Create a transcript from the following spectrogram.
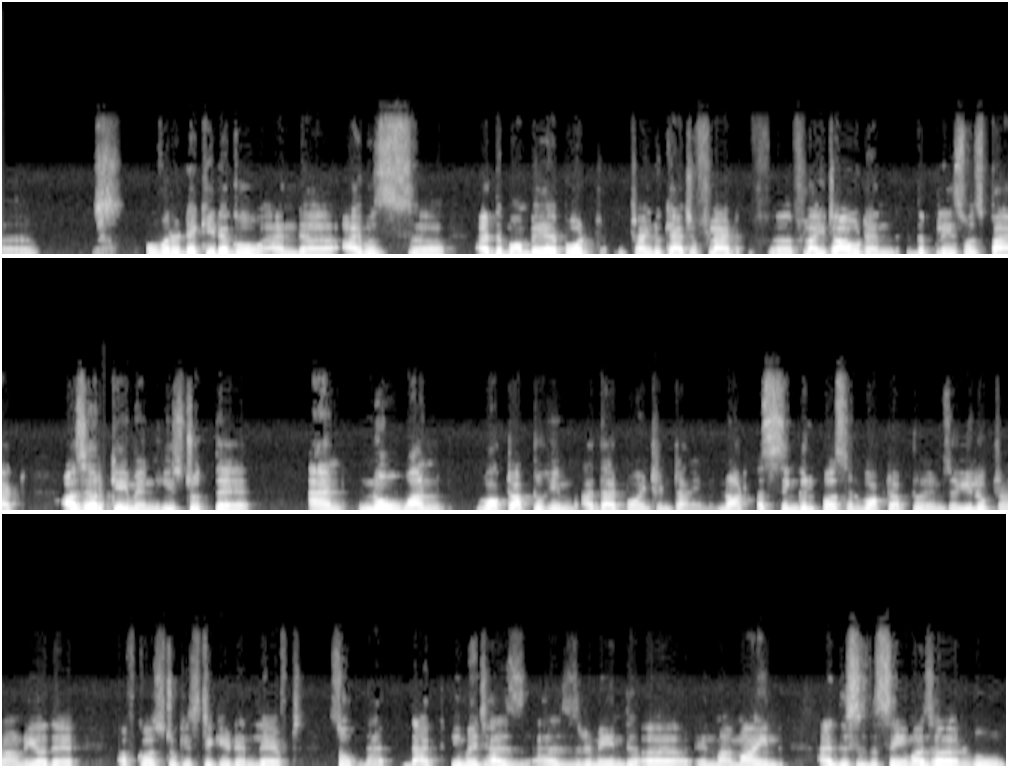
uh over a decade ago and uh, i was uh, at the bombay airport trying to catch a flat flight out and the place was packed. Azhar came in he stood there and no one walked up to him at that point in time. Not a single person walked up to him. So he looked around here, there, of course, took his ticket and left. So that, that image has, has remained uh, in my mind. And this is the same Azhar who,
